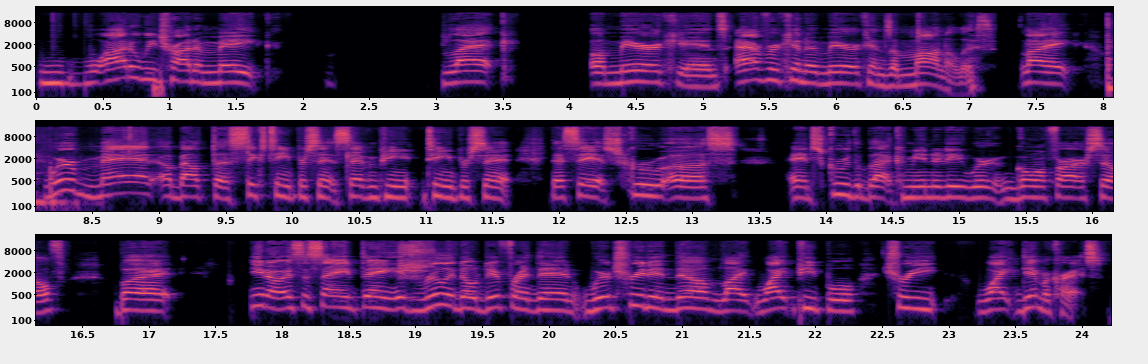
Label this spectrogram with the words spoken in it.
why do we try to make black Americans, African Americans, a monolith? Like we're mad about the 16%, 17% that said screw us and screw the black community. We're going for ourselves. But you know, it's the same thing. It's really no different than we're treating them like white people treat white Democrats.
